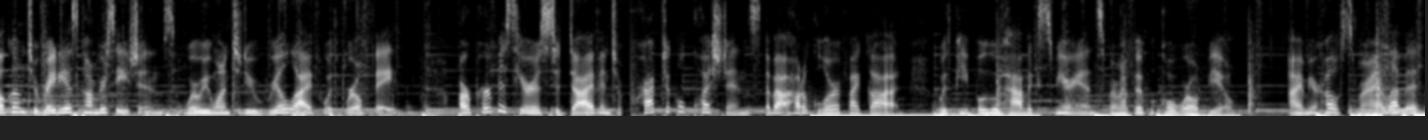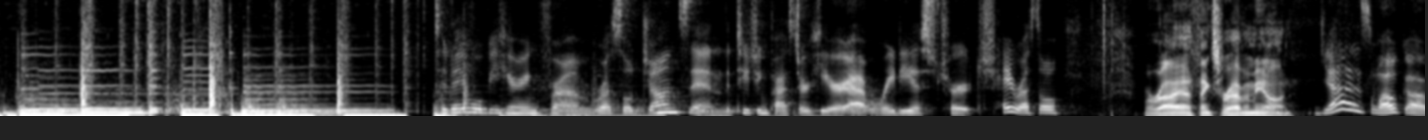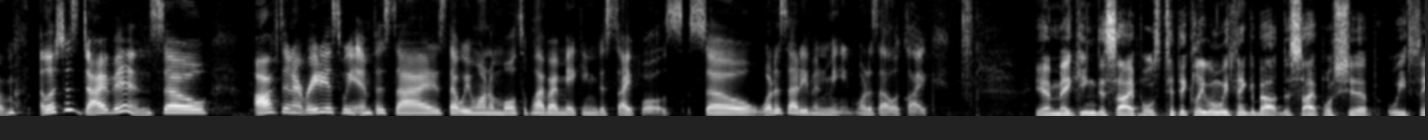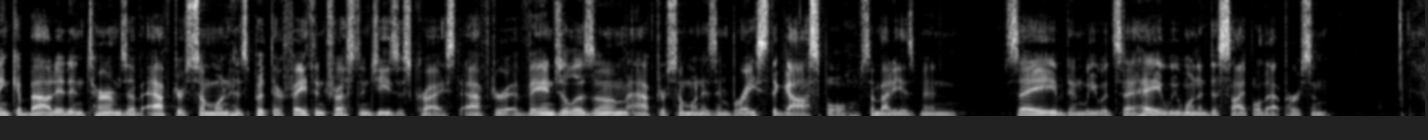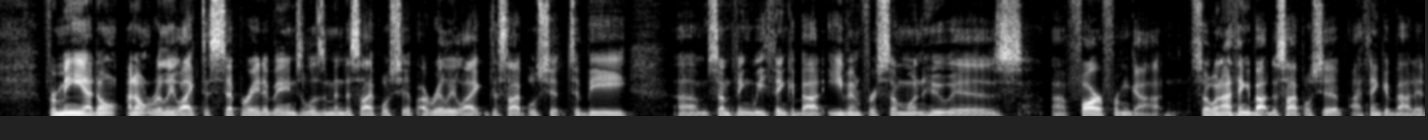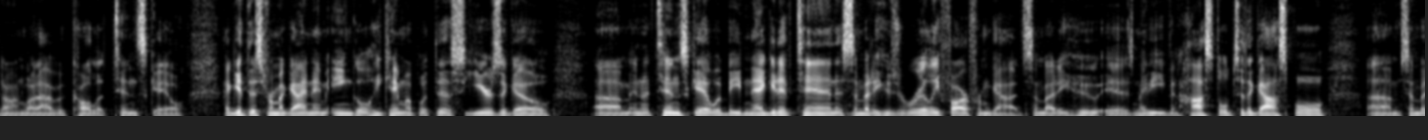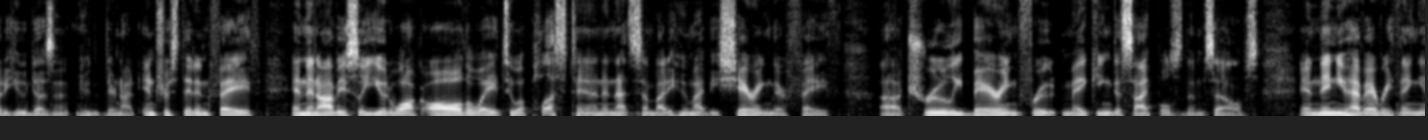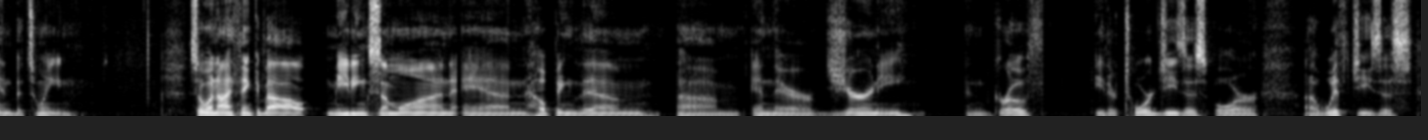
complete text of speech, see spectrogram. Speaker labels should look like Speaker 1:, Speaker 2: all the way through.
Speaker 1: Welcome to Radius Conversations, where we want to do real life with real faith. Our purpose here is to dive into practical questions about how to glorify God with people who have experience from a biblical worldview. I'm your host, Mariah Levitt. Today we'll be hearing from Russell Johnson, the teaching pastor here at Radius Church. Hey, Russell.
Speaker 2: Mariah, thanks for having me on.
Speaker 1: Yes, welcome. Let's just dive in. So, often at Radius, we emphasize that we want to multiply by making disciples. So, what does that even mean? What does that look like?
Speaker 2: Yeah, making disciples. Typically, when we think about discipleship, we think about it in terms of after someone has put their faith and trust in Jesus Christ, after evangelism, after someone has embraced the gospel, somebody has been saved, and we would say, hey, we want to disciple that person for me, I don't I don't really like to separate evangelism and discipleship. I really like discipleship to be um, something we think about even for someone who is uh, far from God. So when I think about discipleship, I think about it on what I would call a 10 scale. I get this from a guy named Engel. He came up with this years ago. Um, and a 10 scale would be negative 10 is somebody who's really far from God, somebody who is maybe even hostile to the gospel, um, somebody who doesn't, who they're not interested in faith. And then obviously you'd walk all the way to a plus 10, and that's somebody who might be sharing their faith. Uh, truly bearing fruit, making disciples themselves. And then you have everything in between. So when I think about meeting someone and helping them um, in their journey and growth, either toward Jesus or uh, with Jesus,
